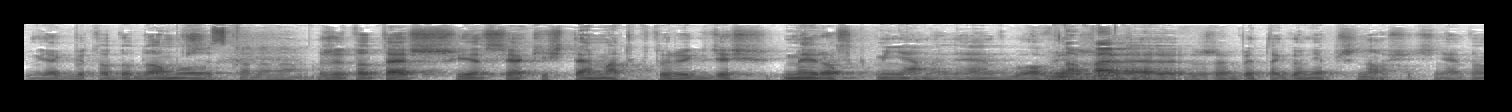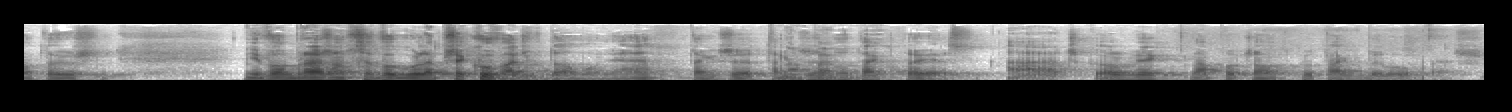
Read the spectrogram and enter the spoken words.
jakby to do domu, Wszystko do domu. że to też jest jakiś temat, który gdzieś my rozkminiamy nie? w głowie, że, żeby tego nie przynosić. Nie? No to już nie wyobrażam sobie w ogóle przekuwać w domu, nie? Także, także no tak to jest. Aczkolwiek na początku tak było też.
